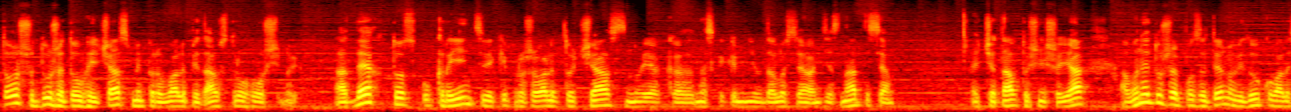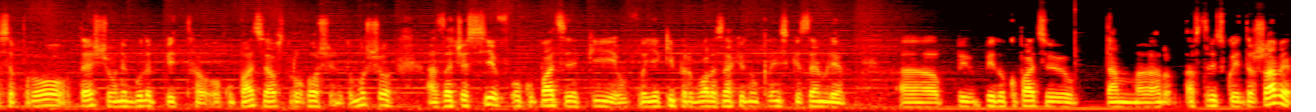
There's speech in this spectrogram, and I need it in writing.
Тож дуже довгий час ми перебували під Австро-Угорщиною. А дехто з українців, які проживали в той час, ну як наскільки мені вдалося дізнатися, читав точніше я, а вони дуже позитивно відгукувалися про те, що вони були під окупацією Австро-Угорщини, тому що за часів окупації, які, в які перебували західноукраїнські землі е, під окупацією там е, австрійської держави,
